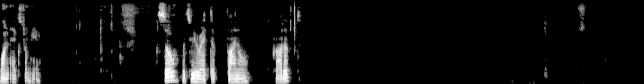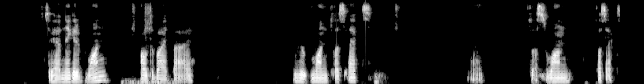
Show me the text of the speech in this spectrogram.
one x from here. So let's rewrite the final product. So we have negative 1 all divided by root 1 plus x uh, plus 1 plus x.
